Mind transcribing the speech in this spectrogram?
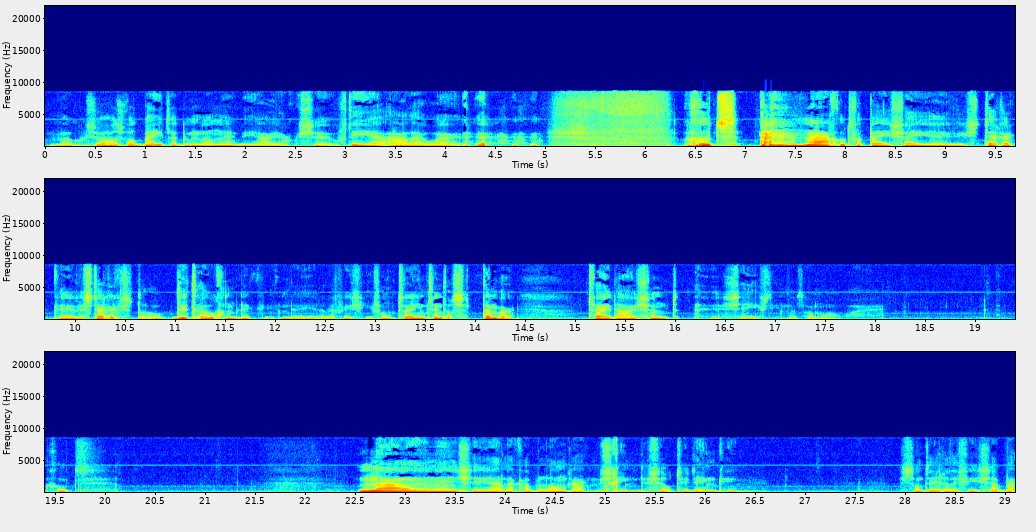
Mogen ze wel eens wat beter doen dan, hè, die Ajax, uh, of die uh, ADO. Goed, nou goed voor PSV, die sterk, de sterkste op dit ogenblik in de Eredivisie van 22 september 2017. Dat allemaal goed. Nou mensen, ja lekker belangrijk misschien, dat zult u denken. Stond tegen de visa bij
